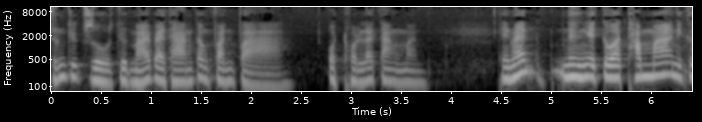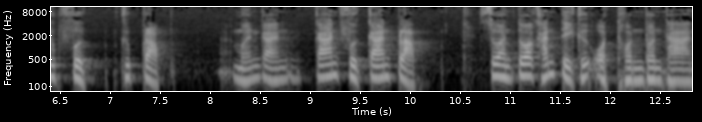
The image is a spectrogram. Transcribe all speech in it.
ถึงจุดสู่จุดหมายปลายทางต้องฟันฝ่า อดทนและตั้งมัน เห็นไหมหนึ่งไอตัวธรรมะนี่คือฝึกคือปรับเหมือนกันการฝึกการปรับ ส่วนตัวขันติคืออดทนทนทาน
